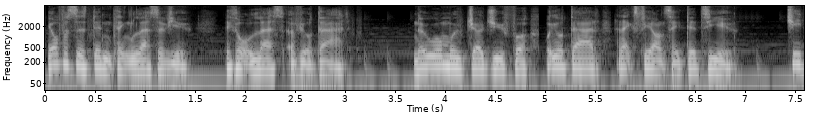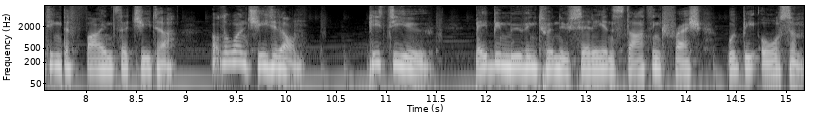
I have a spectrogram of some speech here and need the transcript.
The officers didn't think less of you, they thought less of your dad. No one will judge you for what your dad and ex fiance did to you. Cheating defines the cheater, not the one cheated on. Peace to you. Maybe moving to a new city and starting fresh would be awesome.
